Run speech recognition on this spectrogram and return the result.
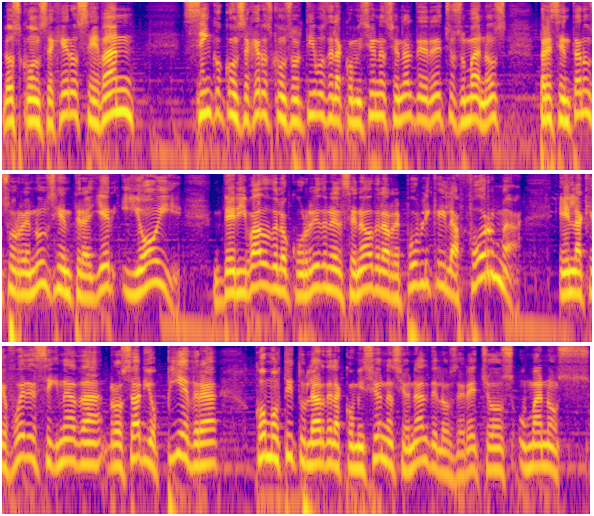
los consejeros se van Cinco consejeros consultivos de la Comisión Nacional de Derechos Humanos presentaron su renuncia entre ayer y hoy, derivado de lo ocurrido en el Senado de la República y la forma en la que fue designada Rosario Piedra como titular de la Comisión Nacional de los Derechos Humanos.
